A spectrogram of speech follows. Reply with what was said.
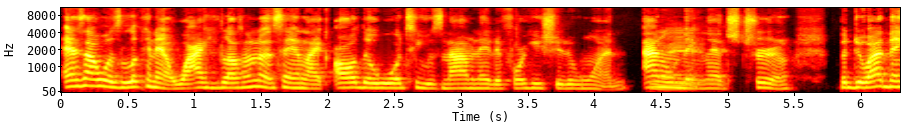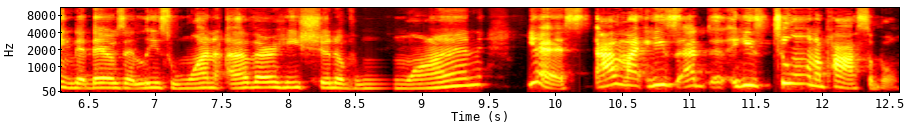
as I was looking at why he lost. I'm not saying like all the awards he was nominated for he should have won. I don't think that's true. But do I think that there's at least one other he should have won? Yes, I like he's I, he's two on a possible.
